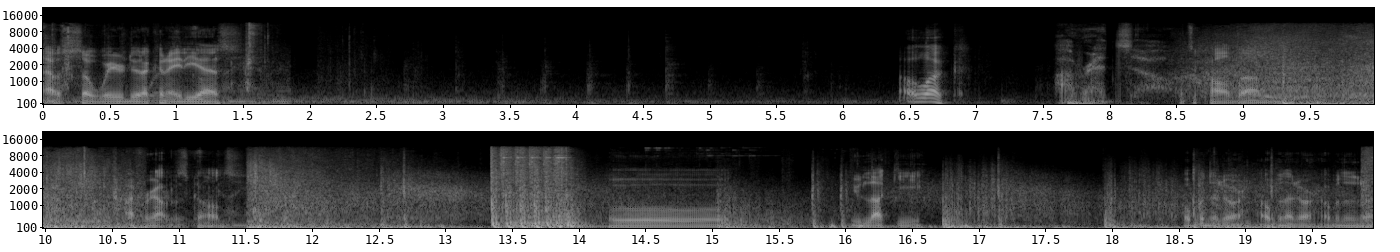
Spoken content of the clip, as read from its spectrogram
That was so weird, dude. I couldn't ADS. Oh, look. A red zone. What's it called? Um, I forgot what it's called. Ooh. You lucky. Open the door. Open the door. Open the door.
